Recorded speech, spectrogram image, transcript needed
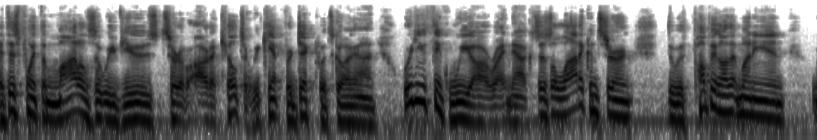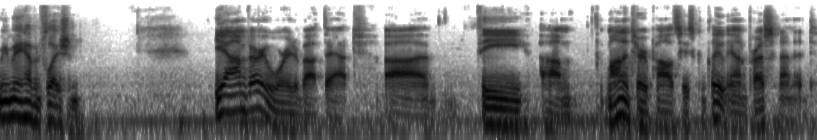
At this point, the models that we've used sort of are out of kilter. We can't predict what's going on. Where do you think we are right now? Because there's a lot of concern that with pumping all that money in, we may have inflation. Yeah, I'm very worried about that. Uh, the um, monetary policy is completely unprecedented.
